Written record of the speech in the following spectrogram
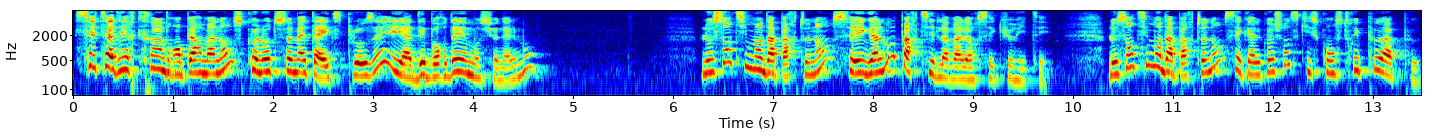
c'est-à-dire craindre en permanence que l'autre se mette à exploser et à déborder émotionnellement. Le sentiment d'appartenance fait également partie de la valeur sécurité. Le sentiment d'appartenance est quelque chose qui se construit peu à peu.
